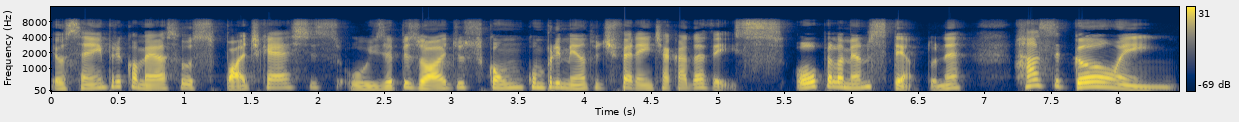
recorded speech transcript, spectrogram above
eu sempre começo os podcasts, os episódios, com um cumprimento diferente a cada vez. Ou pelo menos tento, né? How's it going?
